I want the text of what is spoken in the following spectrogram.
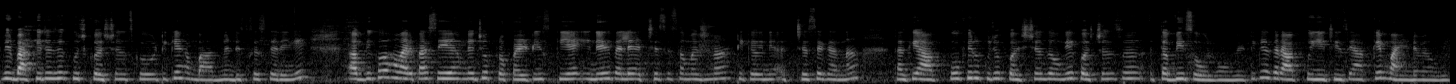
फिर बाकी जैसे कुछ क्वेश्चंस को, ठीक है, हम बाद में डिस्कस करेंगे। अब देखो, हमारे पास ये हमने जो प्रॉपर्टीज़ की है, इन्हें पहले अच्छे से समझना, ठीक है, इन्हें अच्छे से करना, ताकि आपको फिर जो क्वेश्चंस होंगे क्वेश्चंस तभी सोल्व होंगे, ठीक है, अगर आपको ये चीज़ें आपके माइंड में होंगी।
